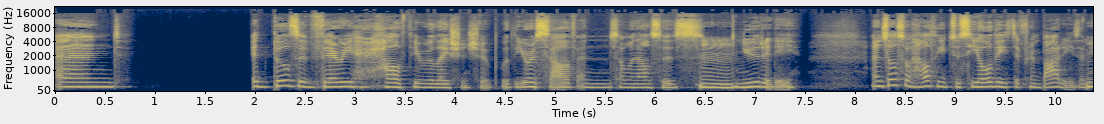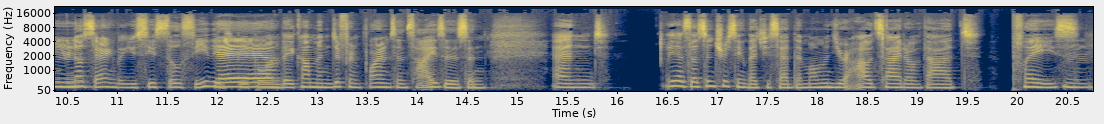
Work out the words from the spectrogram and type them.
and it builds a very healthy relationship with yourself and someone else's mm. nudity. And it's also healthy to see all these different bodies. I mean, you're mm. not staring, but you see still see these Yeah, yeah, people, yeah. and they come in different forms and sizes, and And yes, that's interesting that you said the moment you're outside of that place, mm.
